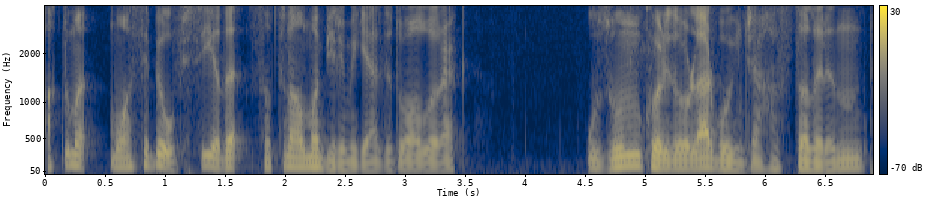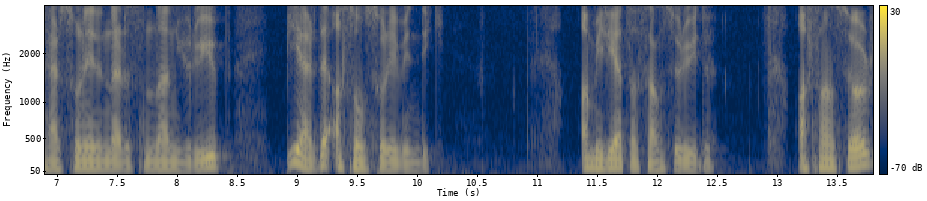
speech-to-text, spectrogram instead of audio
aklıma muhasebe ofisi ya da satın alma birimi geldi doğal olarak. Uzun koridorlar boyunca hastaların, personelin arasından yürüyüp bir yerde asansöre bindik. Ameliyat asansörüydü. Asansör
